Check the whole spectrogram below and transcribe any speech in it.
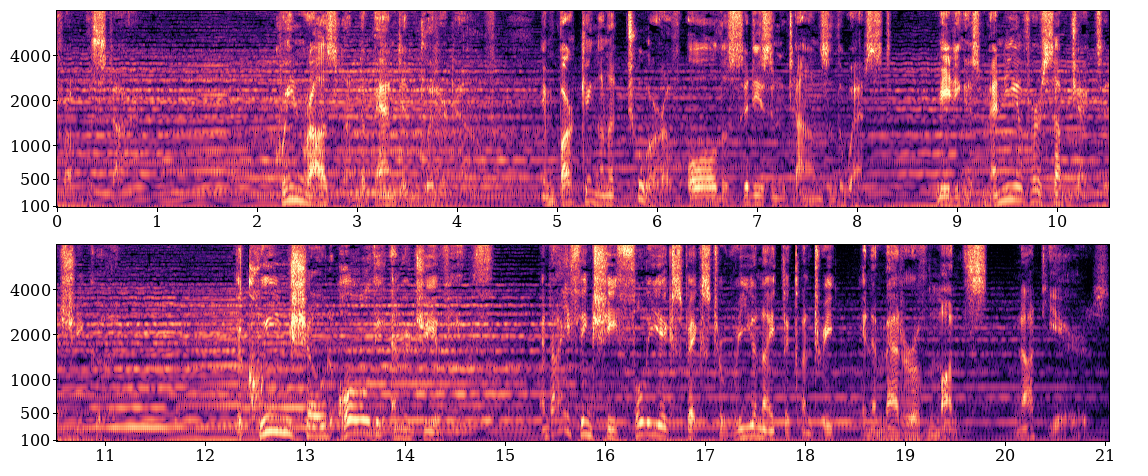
from the start. Queen Roslyn abandoned Glitterdelve, embarking on a tour of all the cities and towns of the West, meeting as many of her subjects as she could. The Queen showed all the energy of youth, and I think she fully expects to reunite the country in a matter of months, not years.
